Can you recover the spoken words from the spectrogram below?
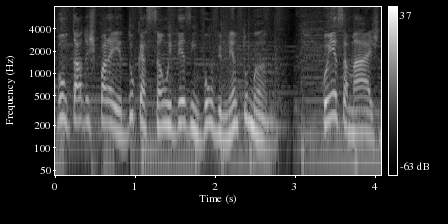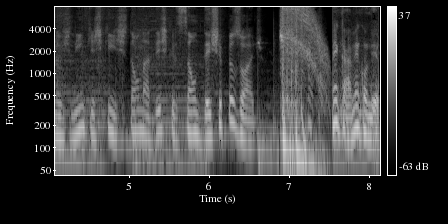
voltados para a educação e desenvolvimento humano. Conheça mais nos links que estão na descrição deste episódio. Vem cá, vem comigo.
